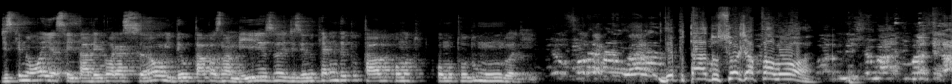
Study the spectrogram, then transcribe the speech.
disse que não ia aceitar a declaração e deu tapas na mesa, dizendo que era um deputado como, como todo mundo ali. Deputado, o senhor já falou. Pode me chamar de marginal,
